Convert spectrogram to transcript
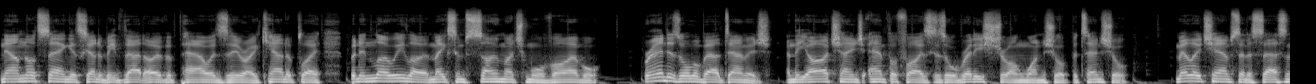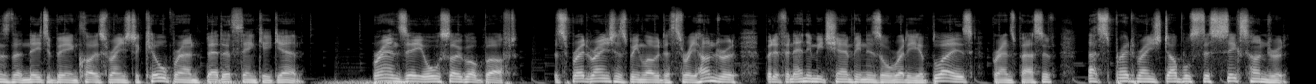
Now, I'm not saying it's going to be that overpowered zero counterplay, but in low elo it makes him so much more viable. Brand is all about damage, and the R change amplifies his already strong one-shot potential. Melee champs and assassins that need to be in close range to kill Brand better think again. Brand Z also got buffed, the spread range has been lowered to 300, but if an enemy champion is already ablaze, Brand's passive, that spread range doubles to 600.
